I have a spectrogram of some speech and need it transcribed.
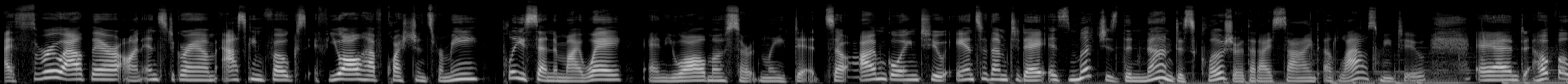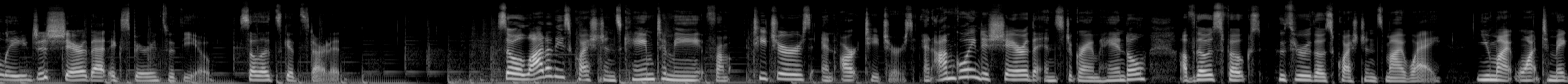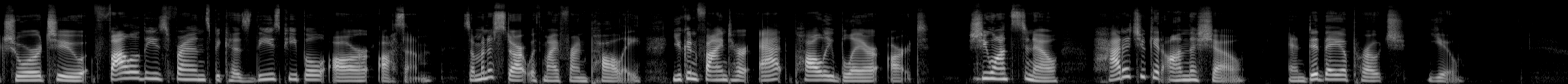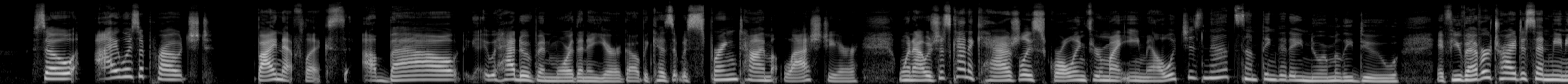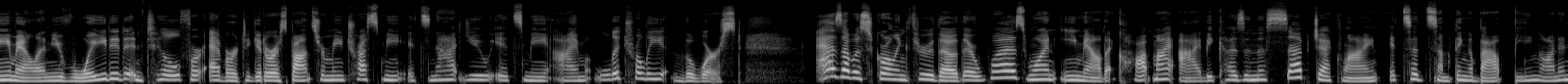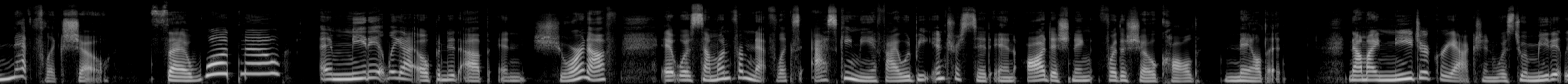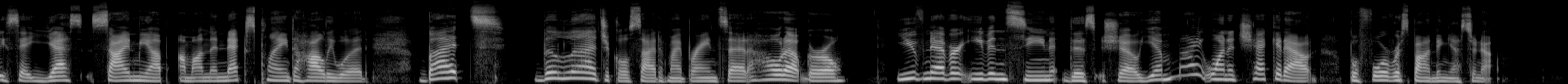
I threw out there on Instagram asking folks if you all have questions for me, please send them my way. And you all most certainly did. So I'm going to answer them today as much as the non disclosure that I signed allows me to, and hopefully just share that experience with you. So let's get started. So, a lot of these questions came to me from teachers and art teachers, and I'm going to share the Instagram handle of those folks who threw those questions my way. You might want to make sure to follow these friends because these people are awesome. So, I'm going to start with my friend Polly. You can find her at Polly Blair Art. She wants to know how did you get on the show and did they approach you? So, I was approached by Netflix about, it had to have been more than a year ago because it was springtime last year when I was just kind of casually scrolling through my email, which is not something that I normally do. If you've ever tried to send me an email and you've waited until forever to get a response from me, trust me, it's not you, it's me. I'm literally the worst. As I was scrolling through, though, there was one email that caught my eye because in the subject line it said something about being on a Netflix show. Say, what now? Immediately I opened it up, and sure enough, it was someone from Netflix asking me if I would be interested in auditioning for the show called Nailed It. Now, my knee jerk reaction was to immediately say, Yes, sign me up. I'm on the next plane to Hollywood. But the logical side of my brain said, Hold up, girl. You've never even seen this show. You might want to check it out before responding yes or no.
